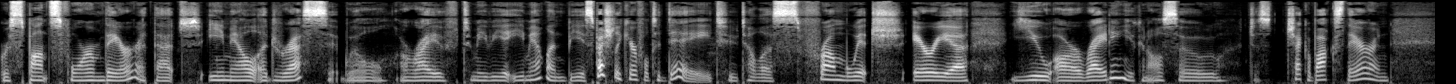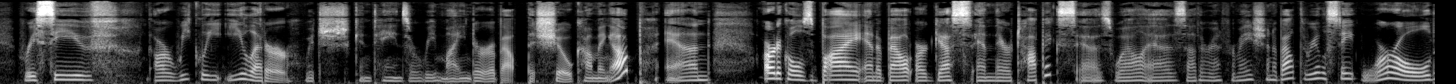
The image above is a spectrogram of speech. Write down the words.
response form there at that email address. It will arrive to me via email and be especially careful today to tell us from which area you are writing. You can also just check a box there and receive our weekly e letter, which contains a reminder about the show coming up and articles by and about our guests and their topics, as well as other information about the real estate world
